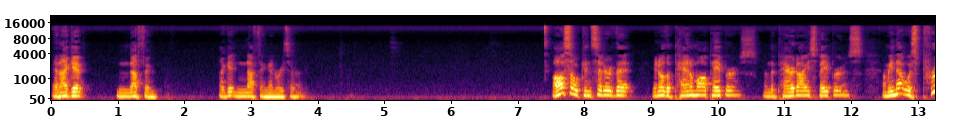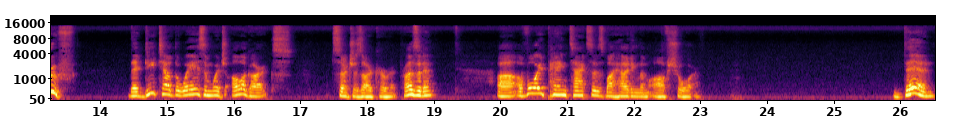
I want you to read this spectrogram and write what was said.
And I get nothing. I get nothing in return. Also consider that, you know, the Panama Papers and the Paradise Papers, I mean, that was proof. They detailed the ways in which oligarchs, such as our current president, uh, avoid paying taxes by hiding them offshore. Then,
